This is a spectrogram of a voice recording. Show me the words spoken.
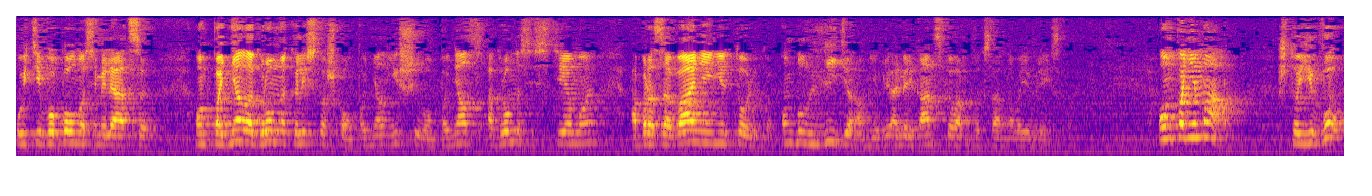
уйти в полную ассимиляцию. Он поднял огромное количество школ, он поднял Ешиву, он поднял огромную систему образования не только. Он был лидером американского ортодоксального еврейства. Он понимал, что его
